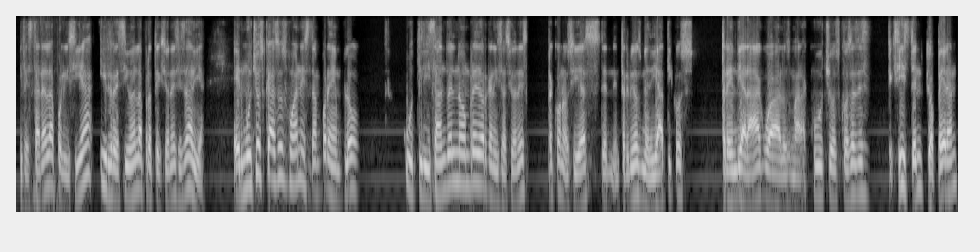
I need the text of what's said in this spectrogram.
manifestar a la policía y reciban la protección necesaria. En muchos casos, Juan, están, por ejemplo, utilizando el nombre de organizaciones reconocidas en, términos mediáticos, Tren de Aragua, los maracuchos, cosas de existen, que operan,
